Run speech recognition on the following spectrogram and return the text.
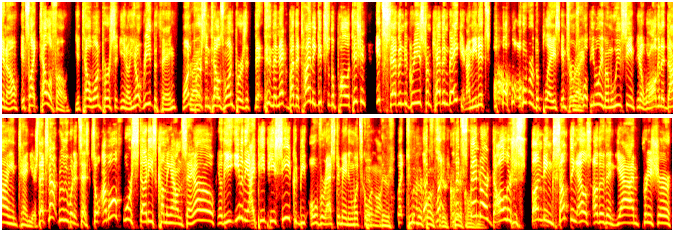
you know it's like telephone. You tell one person you know you don't read the thing. One Right. person tells one person that then the next by the time it gets to the politician it's seven degrees from kevin bacon. I mean it's all over the place in terms of what people believe. I mean we've seen you know we're all going to die in 10 years. That's not really what it says. So i'm all for studies coming out and saying oh you know the even the ippc could be overestimating what's going on. There's But two other let's, quotes let, that are critical. let's spend our dollars funding something else other than yeah i'm pretty sure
